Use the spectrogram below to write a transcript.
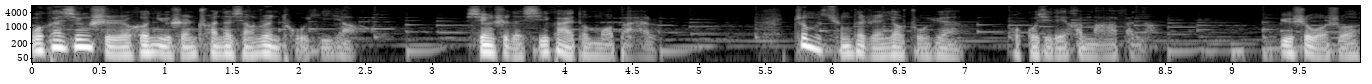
我看星矢和女神穿的像闰土一样，星矢的膝盖都磨白了。这么穷的人要住院，我估计得很麻烦呢。于是我说：“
